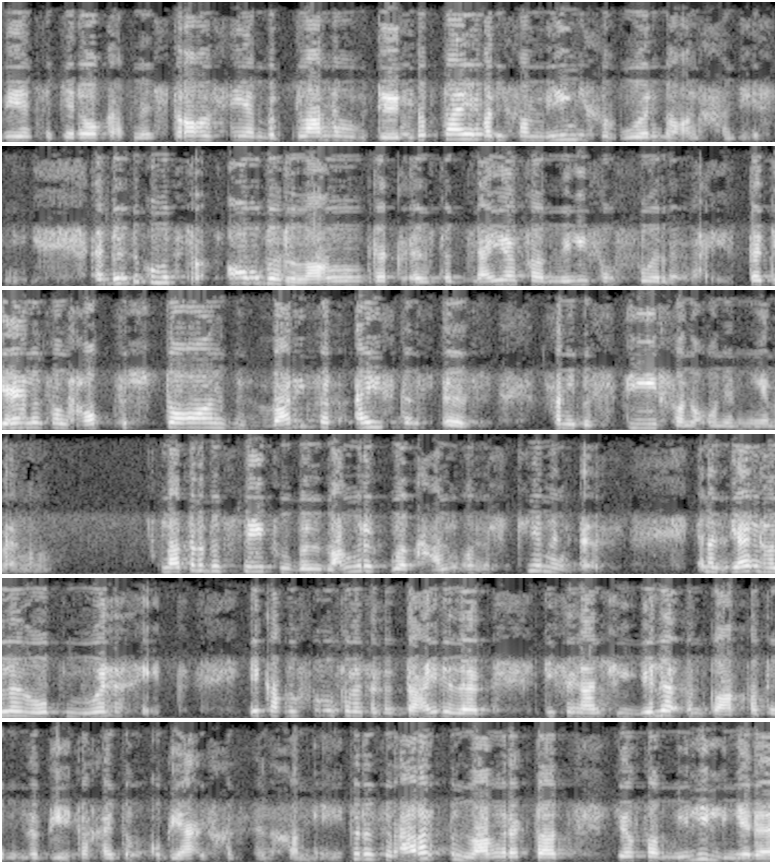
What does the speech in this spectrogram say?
wees dat jy dalk administrasie en beplanning moet doen, op tye wat die familie nie gewoond daaraan gaan wees nie. En dit is hoekom dit veral belangrik is dat jy jou familie sal voorberei. Dat jy hulle sal help verstaan wat die vereistes is van die bestuur van 'n onderneming. Laat hulle besef hoe belangrik ook hulle ondersteuning is en dat jy hulle hulp nodig het. Ek kan bevoel vir hulle duidelik die finansiële impak wat 'n nuwe besigheid op op jou huisgesin gaan hê. Dit is regtig belangrik dat jou familielede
